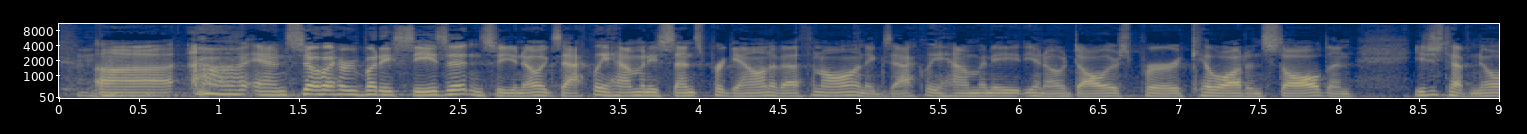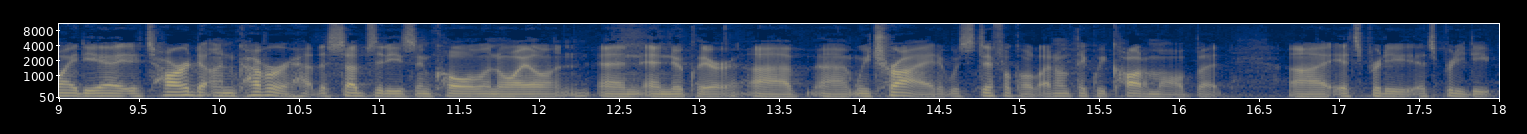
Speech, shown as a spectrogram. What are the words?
uh, and so everybody sees it, and so you know exactly how many cents per gallon of ethanol and exactly how many you know dollars per kilowatt installed, and you just have no idea. It's hard to uncover the subsidies in coal and oil and and, and nuclear. Uh, uh, we tried; it was difficult. I don't think we caught them all, but uh, it's pretty it's pretty deep.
